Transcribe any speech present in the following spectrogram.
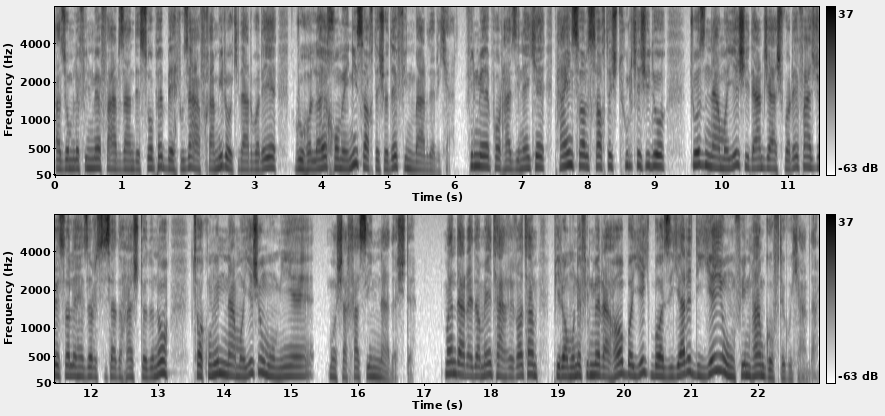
از جمله فیلم فرزند صبح بهروز افخمی رو که درباره روح الله خمینی ساخته شده فیلم برداری کرد. فیلم پرهزینه که پنج سال ساختش طول کشید و جز نمایشی در جشنواره فجر سال 1389 تاکنون نمایش عمومی مشخصی نداشته. من در ادامه تحقیقاتم پیرامون فیلم رها با یک بازیگر دیگه اون فیلم هم گفتگو کردم.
